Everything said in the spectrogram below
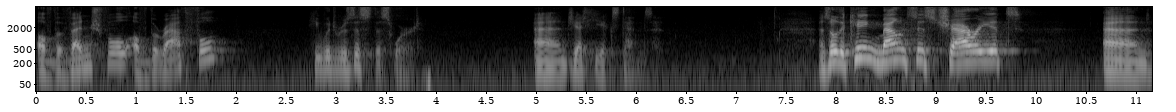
of the vengeful, of the wrathful? He would resist this word, and yet he extends it. And so the king mounts his chariot and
